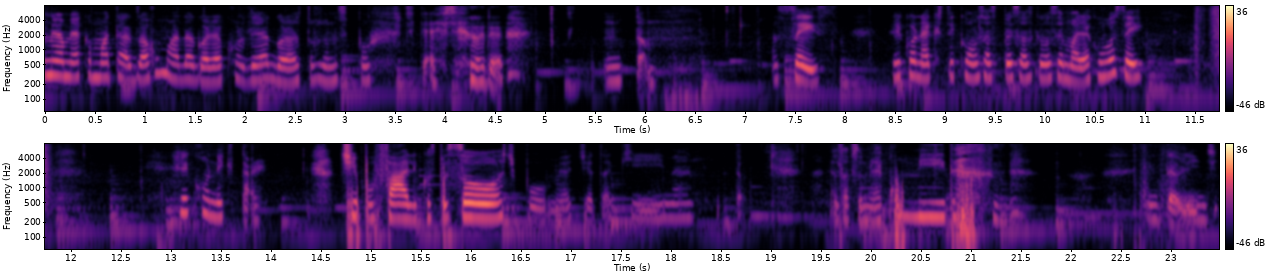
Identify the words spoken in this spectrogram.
minha, minha cama tá desarrumada agora, acordei agora, tô fazendo esse podcast agora. Então, seis, reconecte com as pessoas que você mora com você reconectar. Tipo, fale com as pessoas. Tipo, minha tia tá aqui, né? Então, ela tá fazendo minha comida. então, gente,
